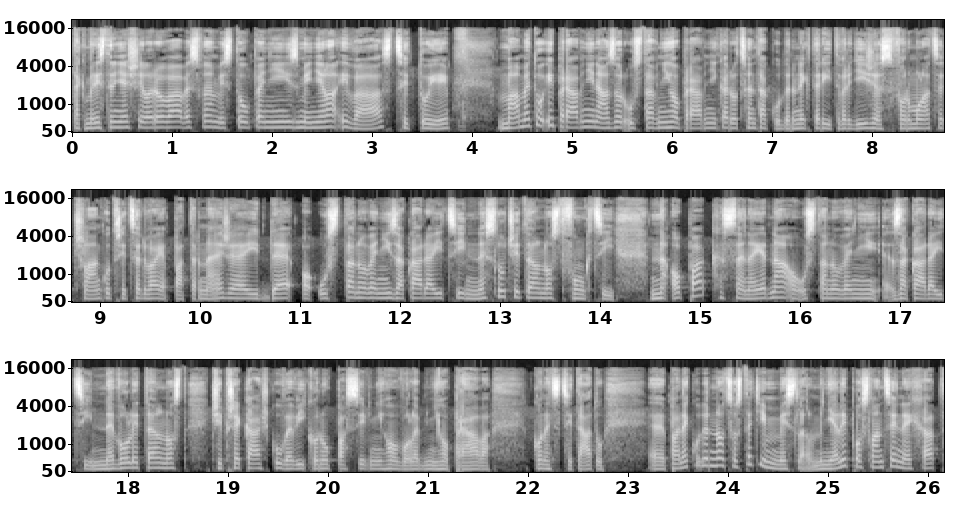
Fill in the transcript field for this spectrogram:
Tak ministrině Šilerová ve svém vystoupení zmínila i vás, cituji, máme tu i právní názor ústavního právníka docenta Kudrny, který tvrdí, že z formulace článku 32 je patrné, že jde o ustanovení zakládající neslučitelnost funkcí. Naopak se nejedná o ustanovení zakládající nevolitelnost či překážku ve výkonu pasivního volebního práva. Konec citátu. Eh, pane Kudrno, co jste tím myslel? Měli poslanci nechat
